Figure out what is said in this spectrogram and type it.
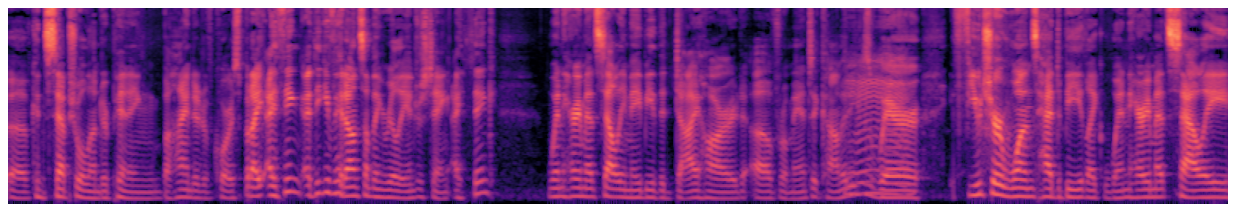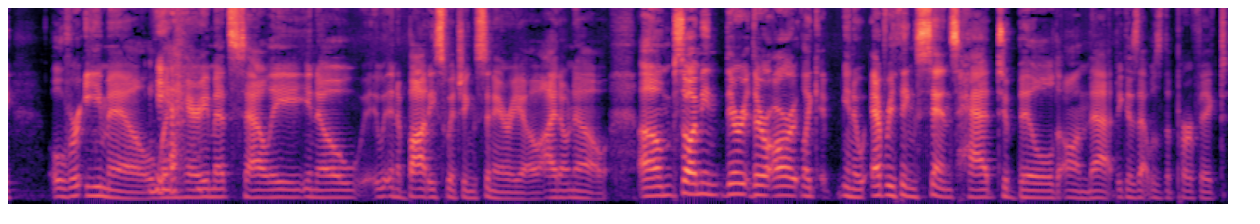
uh, conceptual underpinning behind it, of course. But I, I think I think you've hit on something really interesting. I think when Harry Met Sally may be the diehard of romantic comedies, where future ones had to be like when Harry Met Sally over email, when Yeah. Harry Met Sally, you know, in a body switching scenario. I don't know. Um, so I mean, there there are like you know everything since had to build on that because that was the perfect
